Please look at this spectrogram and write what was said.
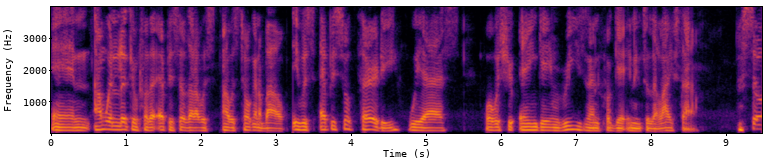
and I went looking for the episode that I was I was talking about. It was episode thirty. We asked, "What was your end game reason for getting into the lifestyle?" So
